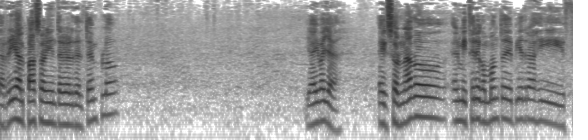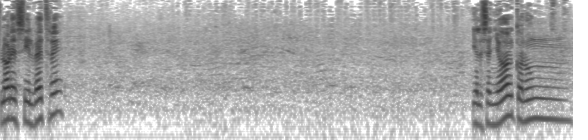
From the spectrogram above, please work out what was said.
Se arría el paso al interior del templo. Y ahí vaya. Exornado el misterio con monte de piedras y flores silvestres. Y el Señor con un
